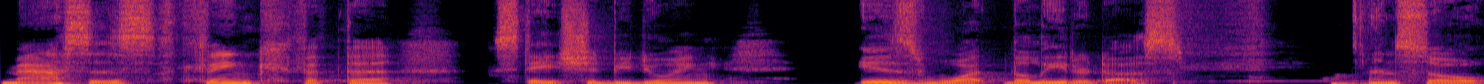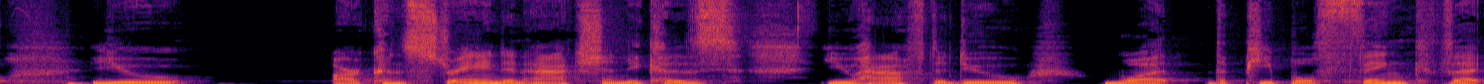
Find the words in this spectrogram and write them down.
masses think that the state should be doing is what the leader does, and so you are constrained in action because you have to do what the people think that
